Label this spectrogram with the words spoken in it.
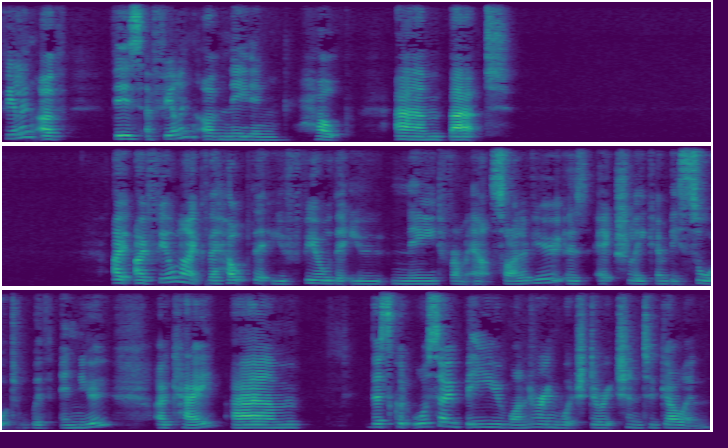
feeling of, there's a feeling of needing help, um, but I, I feel like the help that you feel that you need from outside of you is actually can be sought within you, okay? Um, this could also be you wondering which direction to go in.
